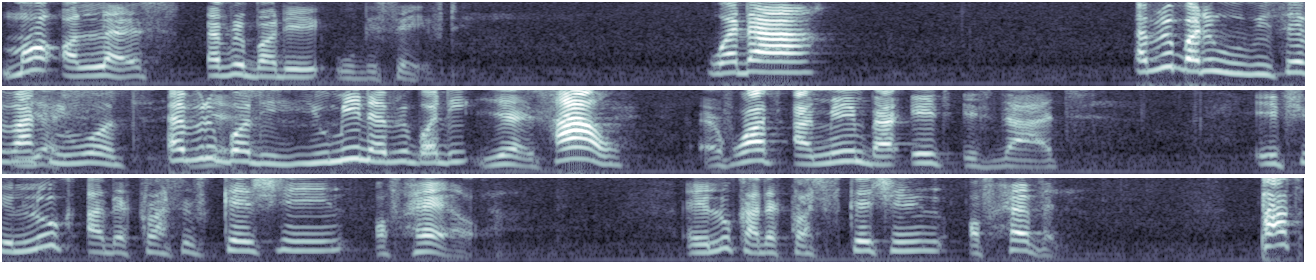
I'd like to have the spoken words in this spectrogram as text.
more or less everybody will be saved. Whether everybody will be saved as yes. in what? Everybody. Yes. You mean everybody? Yes. How? Uh, what I mean by it is that if you look at the classification of hell, and you look at the classification of heaven, part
